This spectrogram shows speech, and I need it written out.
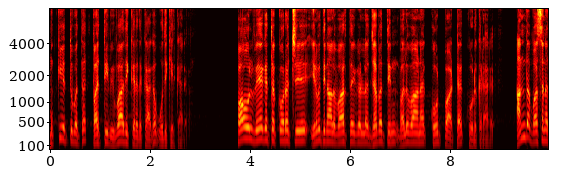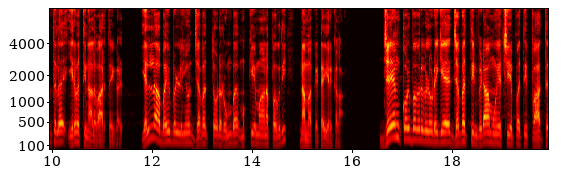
முக்கியத்துவத்தை பற்றி விவாதிக்கிறதுக்காக ஒதுக்கியிருக்காரு. பவுல் வேகத்தை குறைச்சி இருபத்தி நாலு வார்த்தைகளில் ஜெபத்தின் வலுவான கோட்பாட்டை கொடுக்குறாரு. அந்த வசனத்தில் இருபத்தி நாலு வார்த்தைகள். எல்லா பைபிள்லையும் ஜெபத்தோட ரொம்ப முக்கியமான பகுதி நம்ம கிட்ட இருக்கலாம் ஜெயங்கொள்பவர்களுடைய ஜெபத்தின் விடாமுயற்சியை பற்றி பார்த்து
